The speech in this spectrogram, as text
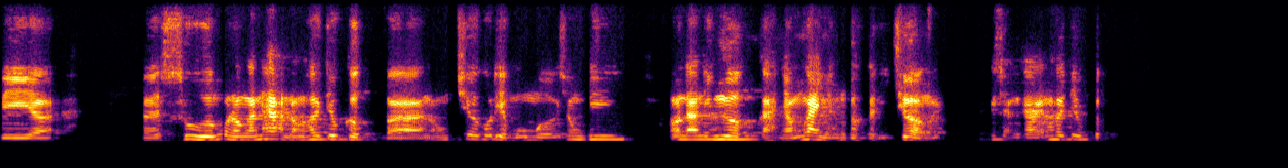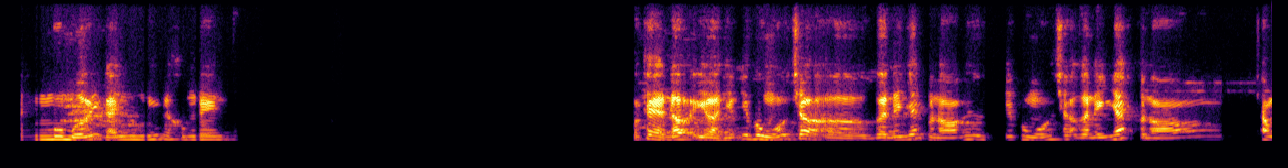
vì uh, xu hướng của nó ngắn hạn nó hơi tiêu cực và nó cũng chưa có điểm mua mới trong khi nó đang đi ngược cả nhóm ngành ngược cả thị trường ấy. cái trạng thái nó hơi tiêu cực. Mua mới thì cái anh dung nghĩ là không nên có thể đợi ở những cái vùng hỗ trợ gần đây nhất của nó cái vùng hỗ trợ gần đây nhất của nó trong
